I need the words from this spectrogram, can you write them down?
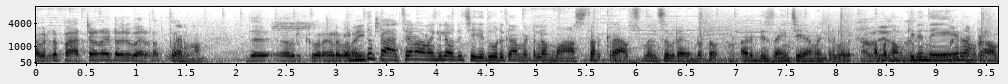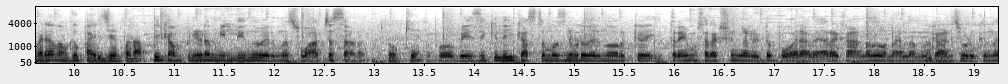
അവരുടെ പാറ്റേൺ ആയിട്ട് അവർ വരണം. വരണം. ഇത് അവർക്ക് കുറേ എന്ത് പാറ്റേൺ ആണെങ്കിലും അത് ചെയ്തു കൊടുക്കാൻ പറ്റുള്ള മാസ്റ്റർ ക്രാഫ്റ്റ്സ്മെൻസ് ഇവിടെ ഉണ്ട് കേട്ടോ അവർ ഡിസൈൻ ചെയ്യാൻ വേണ്ടിയിട്ടുള്ളത് അപ്പോൾ നമുക്കിനി നേരെ നമുക്ക് അവരെ നമുക്ക് പരിചയപ്പെടാം. ഈ കമ്പനിയുടെ മില്ലിൽ നിന്ന് വരുന്ന സ്വാച്ചസ് ആണ്. ഓക്കെ അപ്പോൾ ബേസിക്കലി കസ്റ്റമേഴ്സിന് ഇവിടെ വരുന്നവർക്ക് ഇത്രയും സെലക്ഷൻ കണ്ടിട്ട് പോരാ. വേറെ കാണണമെന്ന് പറഞ്ഞാൽ നമ്മൾ കാണിച്ചു കൊടുക്കുന്ന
